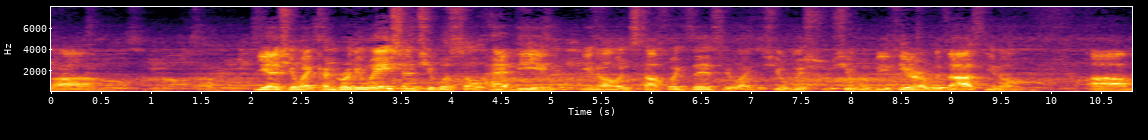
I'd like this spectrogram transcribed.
uh, yeah, she like congratulations. She was so happy, you know, and stuff like this. She like she wish she would be here with us, you know. Um,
